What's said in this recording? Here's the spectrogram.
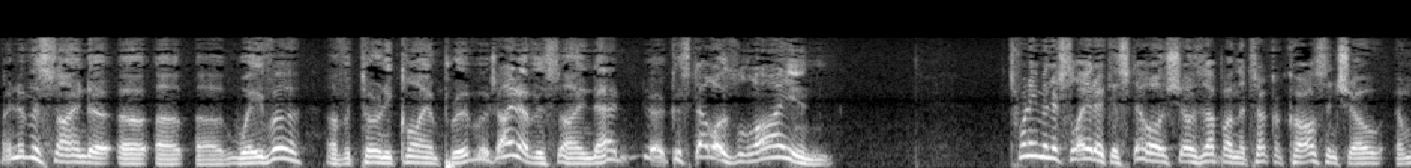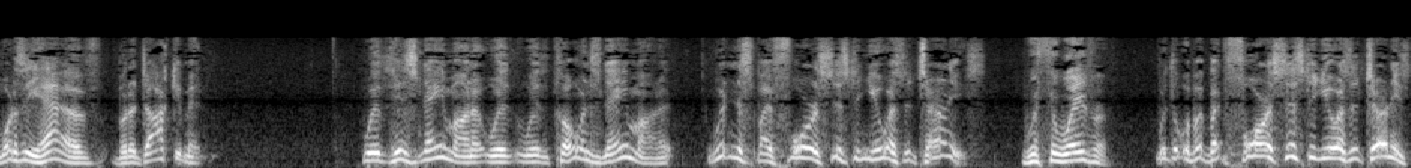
I never signed a, a, a, a waiver of attorney-client privilege. I never signed that. Uh, Costello's lying. Twenty minutes later, Costello shows up on the Tucker Carlson show, and what does he have but a document with his name on it, with, with Cohen's name on it, witnessed by four assistant U.S. attorneys. With the waiver. With the, but, but four assistant U.S. attorneys.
